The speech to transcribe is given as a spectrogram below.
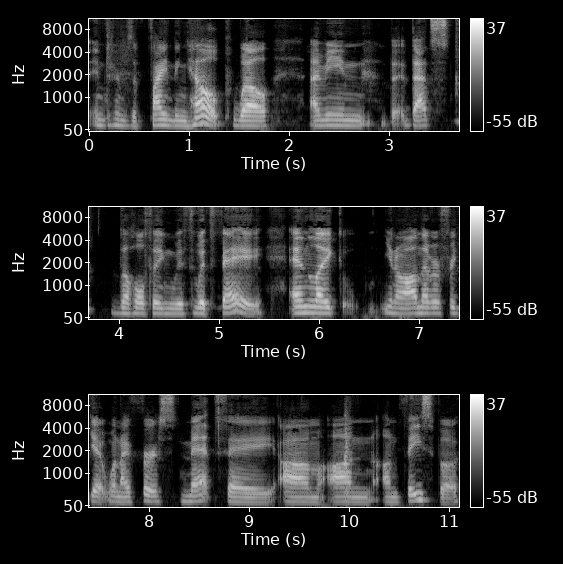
in terms of finding help well i mean th- that's the whole thing with with faye and like you know i'll never forget when i first met faye um, on on facebook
